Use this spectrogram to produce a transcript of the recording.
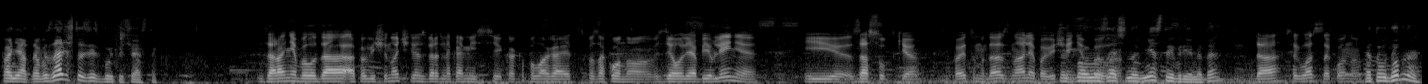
Понятно. Вы знали, что здесь будет участок? Заранее было, да, оповещено член избирательной комиссии, как и полагается, по закону сделали объявление и за сутки. Поэтому, да, знали, То есть оповещение было назначено место и время, да? Да, согласно закону. Это удобно?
